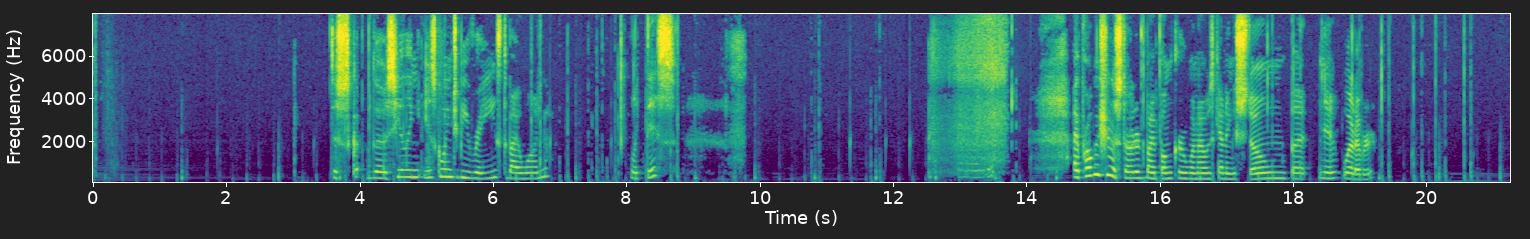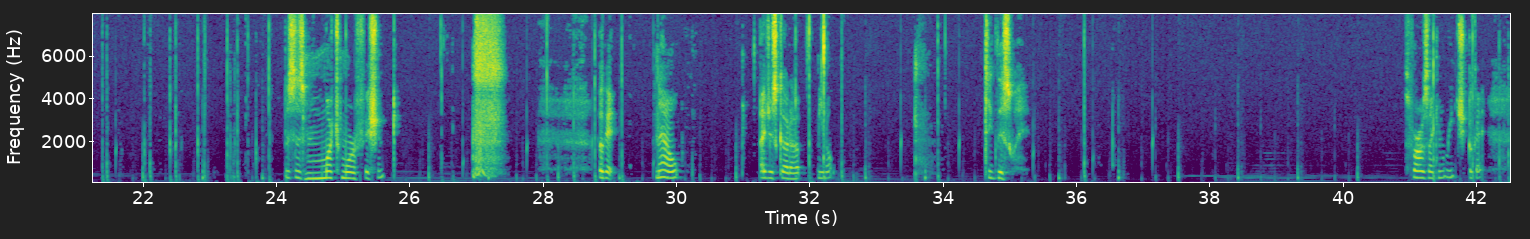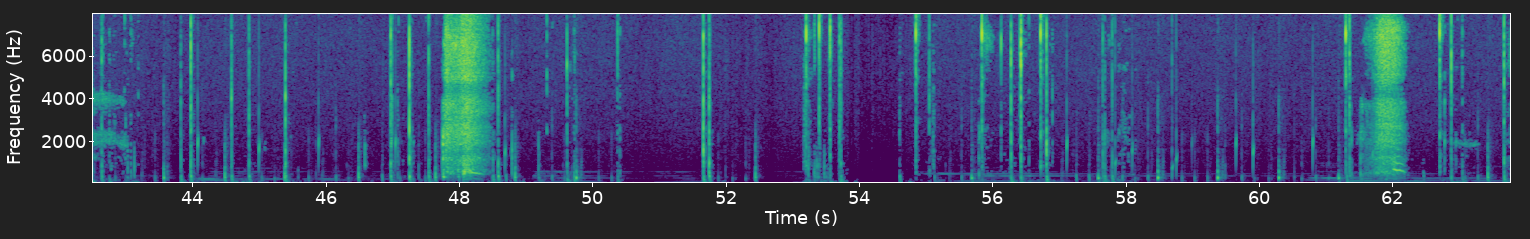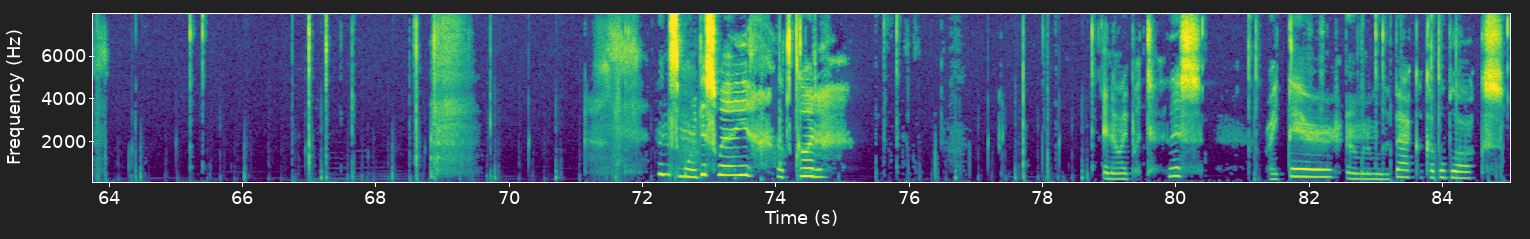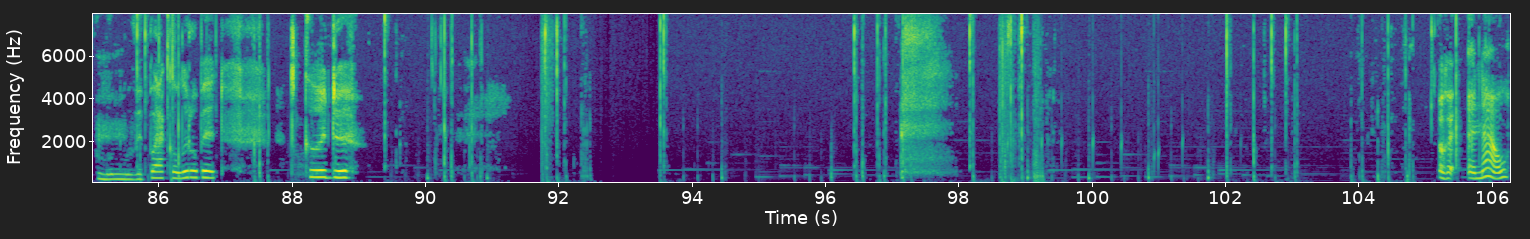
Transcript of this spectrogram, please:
The, the ceiling is going to be raised by one, like this. I probably should have started my bunker when I was getting stone, but yeah, whatever. This is much more efficient. Okay, now I just gotta, you know, dig this way. As far as I can reach. Okay. And some more this way. That's good. And now I put this right there. And I'm going to move it back a couple blocks. I'm going to move it back a little bit. It's good. And now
